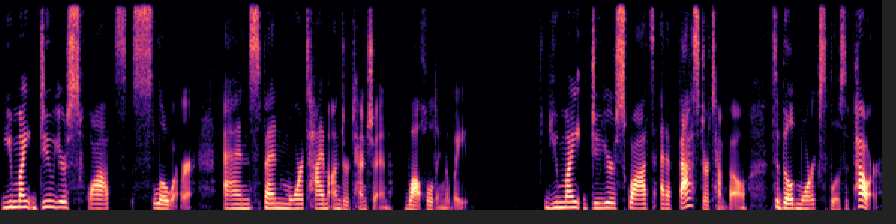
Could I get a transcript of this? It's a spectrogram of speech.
you might do your squats slower and spend more time under tension while holding the weight you might do your squats at a faster tempo to build more explosive power.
